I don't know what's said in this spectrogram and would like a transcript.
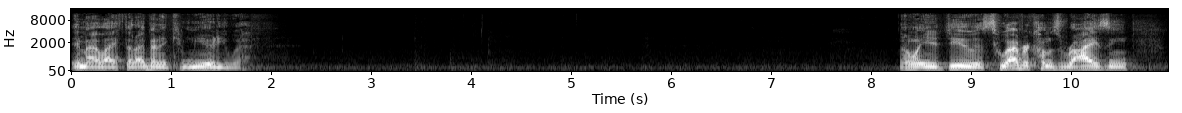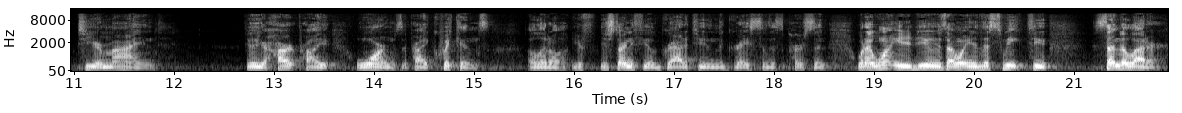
in my life that I've been in community with. I want you to do is whoever comes rising to your mind, Feel your heart probably warms, it probably quickens a little. You're, you're starting to feel gratitude and the grace of this person. What I want you to do is, I want you this week to send a letter,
